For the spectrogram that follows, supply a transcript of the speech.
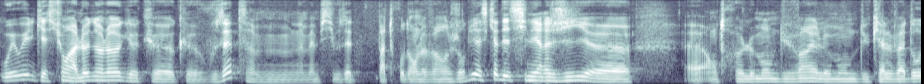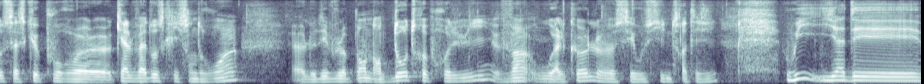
Oui, oui, une question à l'œnologue que, que vous êtes, hum, même si vous n'êtes pas trop dans le vin aujourd'hui. Est-ce qu'il y a des synergies euh, euh, entre le monde du vin et le monde du Calvados? Est-ce que pour euh, Calvados Christian Drouin, euh, le développement dans d'autres produits, vin ou alcool, euh, c'est aussi une stratégie? Oui, il y a des,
